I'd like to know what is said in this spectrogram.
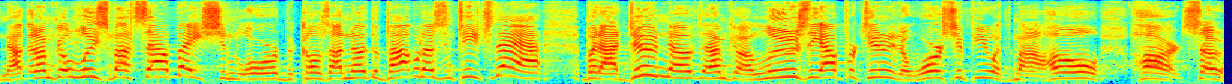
Not that I'm going to lose my salvation, Lord, because I know the Bible doesn't teach that, but I do know that I'm going to lose the opportunity to worship you with my whole heart. So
